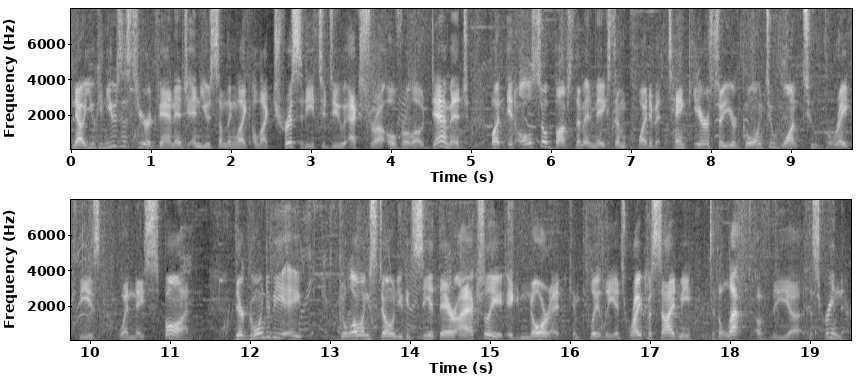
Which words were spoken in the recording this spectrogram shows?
Now, you can use this to your advantage and use something like electricity to do extra overload damage, but it also buffs them and makes them quite a bit tankier, so you're going to want to break these when they spawn. They're going to be a glowing stone. You can see it there. I actually ignore it completely. It's right beside me to the left of the, uh, the screen there.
